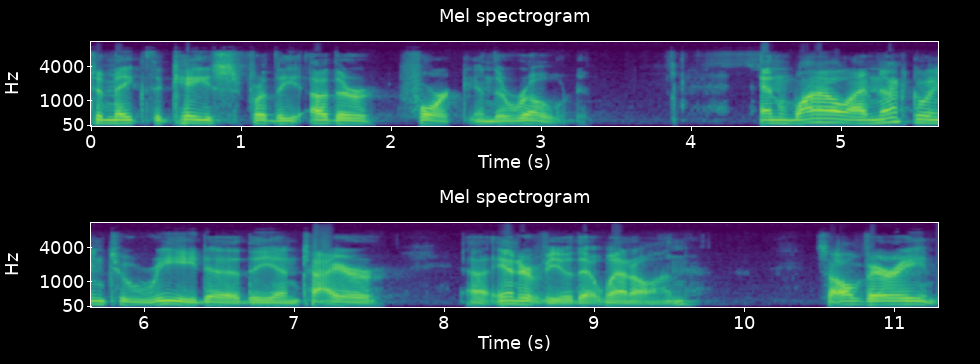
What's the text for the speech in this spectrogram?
to make the case for the other fork in the road. And while I'm not going to read uh, the entire uh, interview that went on, it's all very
